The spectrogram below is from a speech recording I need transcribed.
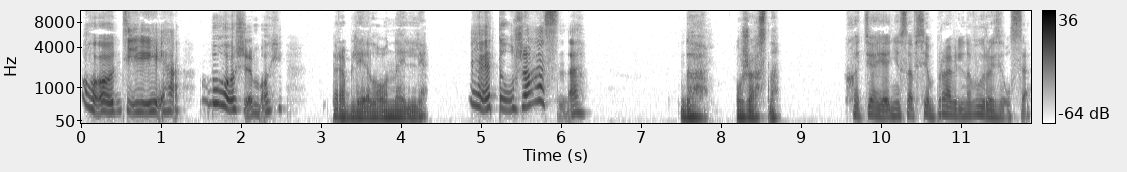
«О, Диа, боже мой!» — проблеяла Онелли. «Это ужасно!» «Да, ужасно. Хотя я не совсем правильно выразился.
